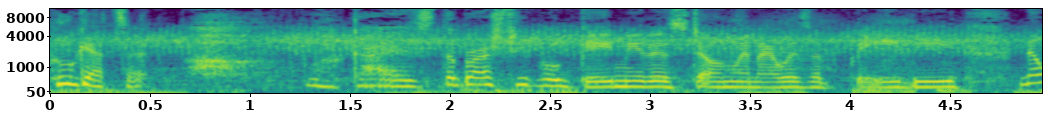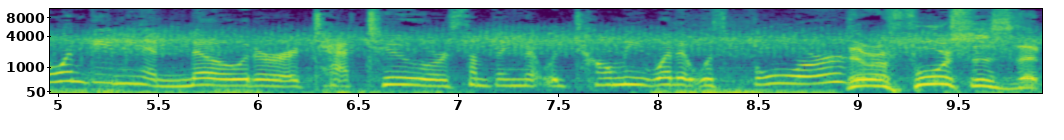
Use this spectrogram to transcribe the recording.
Who gets it? Look, guys, the brush people gave me this stone when I was a baby. No one gave me a note or a tattoo or something that would tell me what it was for. There are forces that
